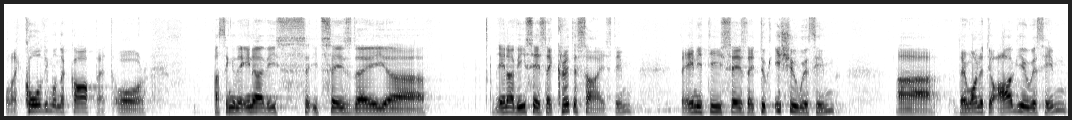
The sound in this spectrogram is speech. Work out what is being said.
or they called him on the carpet, or I think in the NIV it says they, uh, the NIV says they criticized him. The NET says they took issue with him. Uh, they wanted to argue with him.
